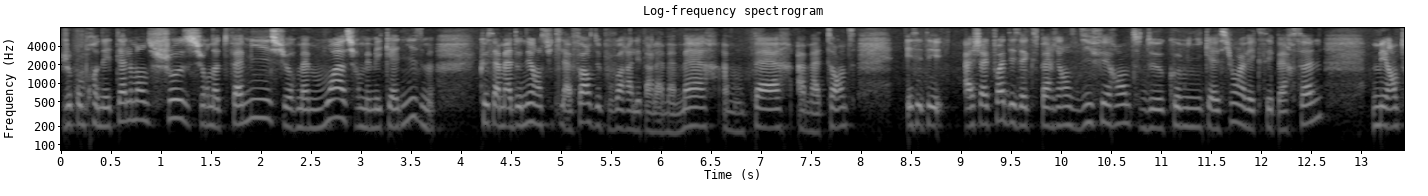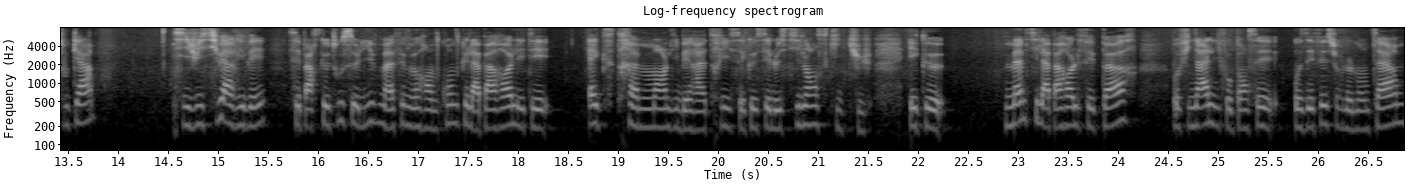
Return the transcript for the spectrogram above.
je, comprenais tellement de choses sur notre famille, sur même moi, sur mes mécanismes, que ça m'a donné ensuite la force de pouvoir aller parler à ma mère, à mon père, à ma tante. Et c'était à chaque fois des expériences différentes de communication avec ces personnes. Mais en tout cas, si j'y suis arrivée, c'est parce que tout ce livre m'a fait me rendre compte que la parole était extrêmement libératrice et que c'est le silence qui tue. Et que même si la parole fait peur, au final, il faut penser aux effets sur le long terme.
